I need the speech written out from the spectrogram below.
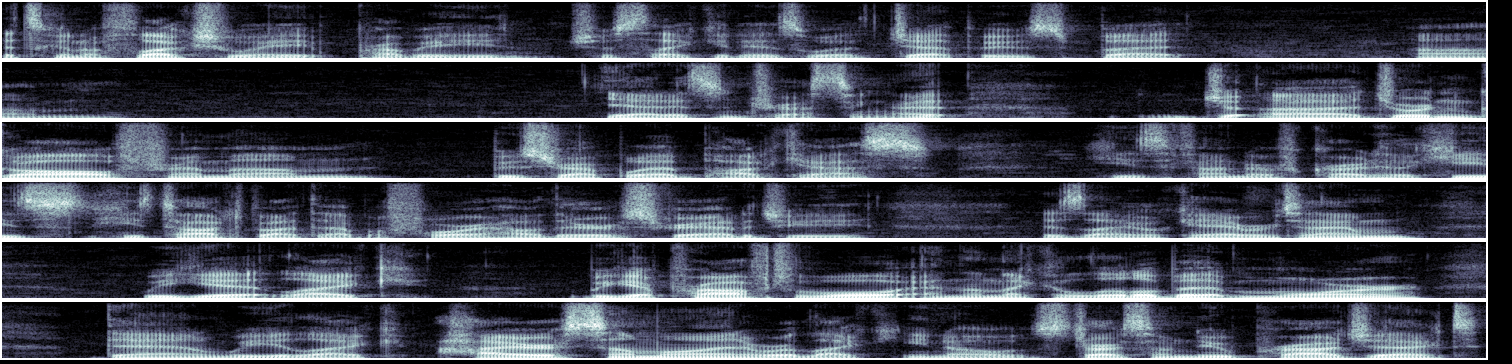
it's going to fluctuate, probably just like it is with JetBoost. But um, yeah, it is interesting. I, uh, Jordan Gal from um, Bootstrap Web podcast, he's the founder of CartHook. He's he's talked about that before. How their strategy is like, okay, every time we get like we get profitable, and then like a little bit more, then we like hire someone or like you know start some new project,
